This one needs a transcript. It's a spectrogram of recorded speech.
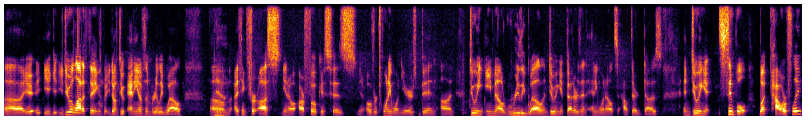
Uh, you, you, you, do a lot of things, but you don't do any of them really well. Um, yeah. I think for us, you know, our focus has you know, over 21 years been on doing email really well and doing it better than anyone else out there does, and doing it simple but powerfully.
